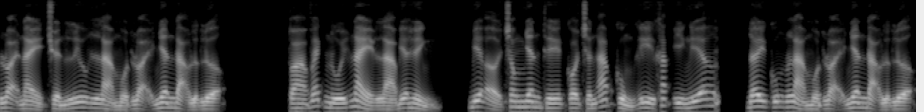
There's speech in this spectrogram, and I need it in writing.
loại này truyền lưu là một loại nhân đạo lực lượng. Tòa vách núi này là bia hình, bia ở trong nhân thế có chấn áp cùng ghi khắc ý nghĩa, đây cũng là một loại nhân đạo lực lượng.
